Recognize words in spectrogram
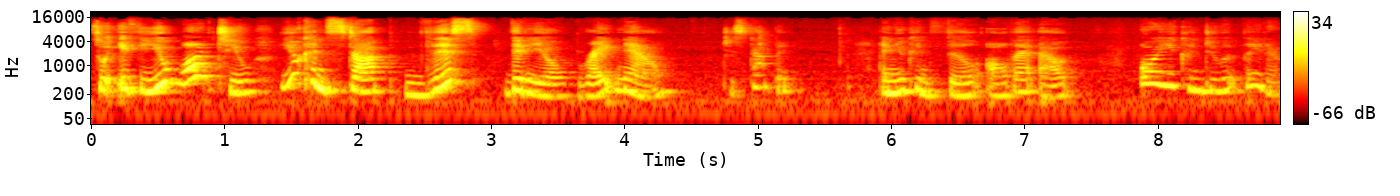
So if you want to, you can stop this video right now. Just stop it. And you can fill all that out or you can do it later,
